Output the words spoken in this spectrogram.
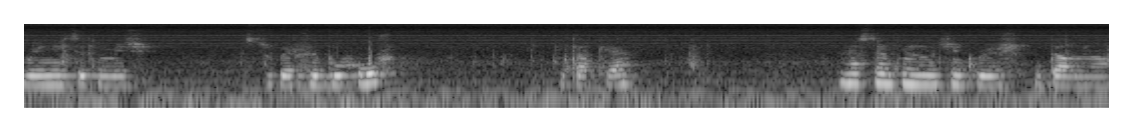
Bo ja nie chcę tu mieć super wybuchów i takie. W następnym odcinku już dam na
